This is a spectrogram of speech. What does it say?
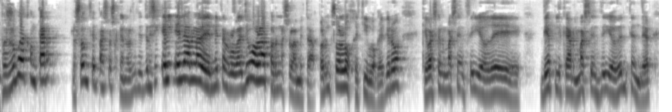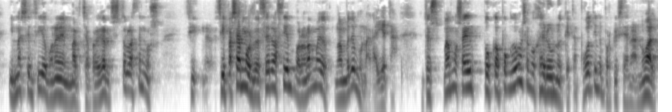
Pues os voy a contar los 11 pasos que nos dice Tracy. Él, habla de metas globales. Yo voy a hablar por una sola meta, por un solo objetivo, que creo que va a ser más sencillo de, de aplicar, más sencillo de entender y más sencillo de poner en marcha. Porque claro, si esto lo hacemos, si, pasamos de 0 a 100, pues nos, nos metemos una galleta. Entonces vamos a ir poco a poco, vamos a coger uno que tampoco tiene por qué ser anual.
